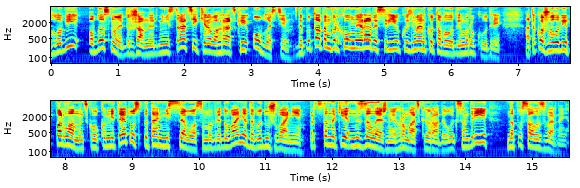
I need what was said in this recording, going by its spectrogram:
Голові обласної державної адміністрації Кіровоградської області, депутатам Верховної Ради Сергію Кузьменку та Володимиру Кудрі, а також голові парламентського комітету з питань місцевого самоврядування Давиду Жвані, Представники незалежної громадської ради Олександрії написали звернення.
